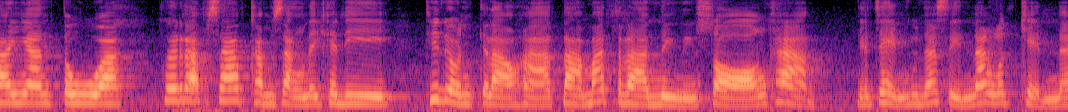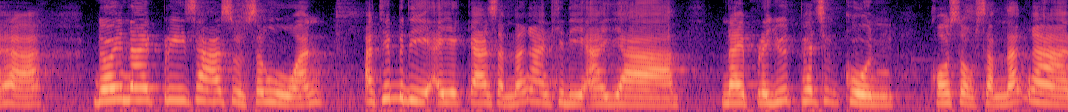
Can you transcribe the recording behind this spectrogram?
รายงานตัวเพื่อรับทราบคำสั่งในคดีที่โดนกล่าวหาตามมาตรา112ค่ะ เดี๋ยวจะเห็นคุณทักษิณนั่งรถเข็นนะคะ โดยนายปรีชาสุดสงวน อธิบดีอายการสำนักงานคดีอาญานายประยุทธ์เพชรคุณโฆษกสำนักงาน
